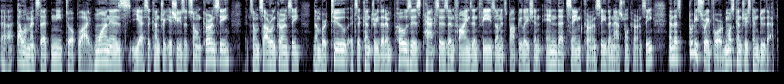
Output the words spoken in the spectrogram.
uh, elements that need to apply. One is yes, a country issues its own currency, its own sovereign currency. Number two, it's a country that imposes taxes and fines and fees on its population in that same currency, the national currency, and that's pretty straightforward. Most countries can do that.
